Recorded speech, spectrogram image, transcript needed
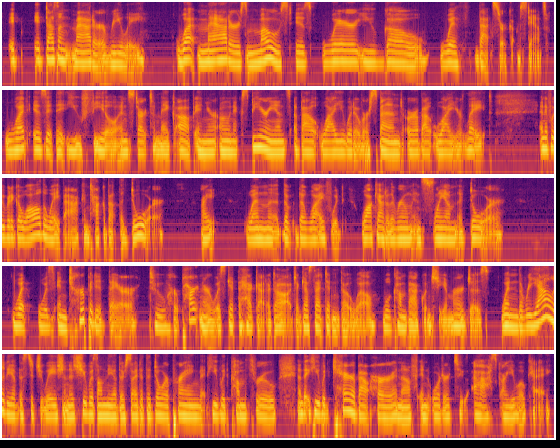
it it doesn't matter really what matters most is where you go with that circumstance. What is it that you feel and start to make up in your own experience about why you would overspend or about why you're late? And if we were to go all the way back and talk about the door, right? When the, the, the wife would walk out of the room and slam the door, what was interpreted there to her partner was get the heck out of Dodge. I guess that didn't go well. We'll come back when she emerges. When the reality of the situation is she was on the other side of the door praying that he would come through and that he would care about her enough in order to ask, Are you okay?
